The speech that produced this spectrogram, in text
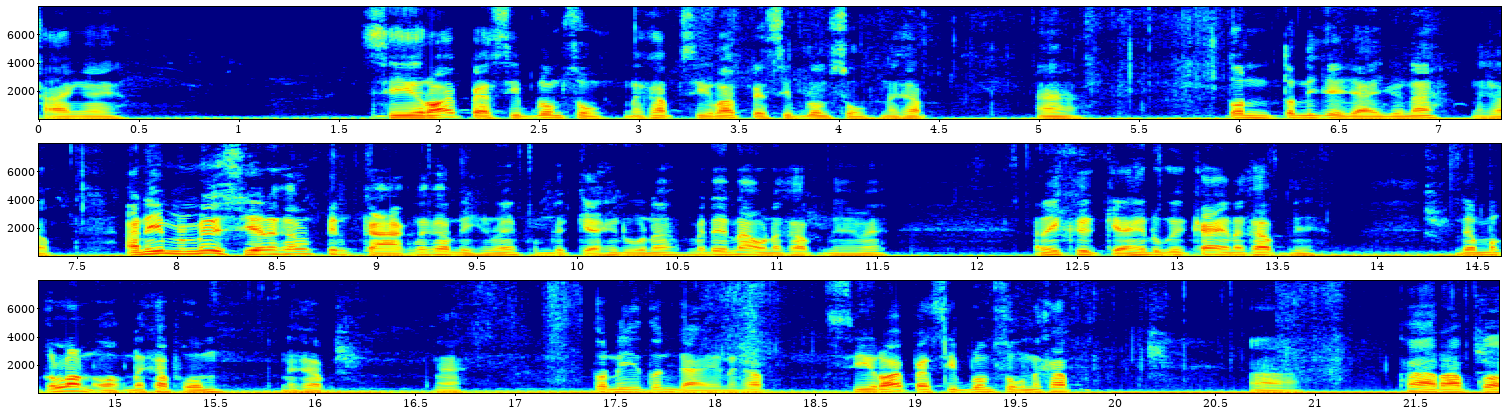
ขายไง 480 รวมส่งนะครับ 480 รวมส่งนะครับ อ่า ต้นต้นนี้ใหญ่ๆอยู่นะนะครับ อันนี้มันไม่ได้เสียนะครับมันเป็นกากนะครับนี่เห็นไหมผมจะแกะให้ดูนะ ไม่ได้เน่านะครับเห็นไหมอันนี้คือแกะให้ดูใกล้ๆนะครับนี่เดี๋ยวมันก็ร่อนออกนะครับ ผมนะครับนะต้นนี้ต้นใหญ่นะครับ 480 รวมส่งนะครับอ่าถ้ารับก็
